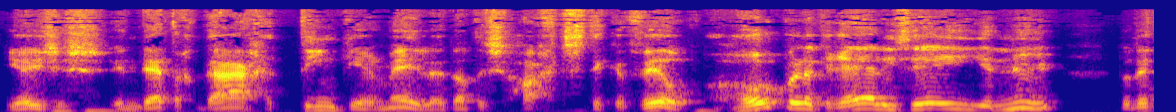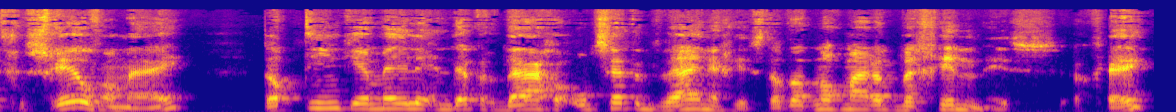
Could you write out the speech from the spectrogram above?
Jezus, in 30 dagen 10 keer mailen, dat is hartstikke veel. Hopelijk realiseer je je nu, door dit geschreeuw van mij, dat 10 keer mailen in 30 dagen ontzettend weinig is. Dat dat nog maar het begin is. Oké?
